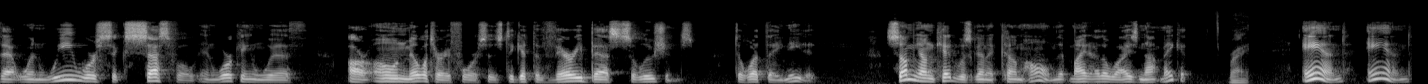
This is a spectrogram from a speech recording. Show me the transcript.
that when we were successful in working with our own military forces to get the very best solutions to what they needed, some young kid was going to come home that might otherwise not make it. Right. And and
